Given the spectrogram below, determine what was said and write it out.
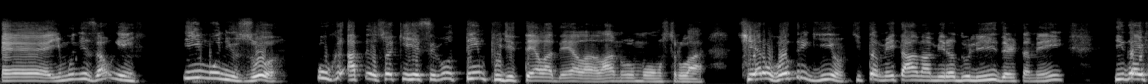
é, imunizar alguém. E imunizou o, a pessoa que recebeu o tempo de tela dela lá no monstro lá, que era o Rodriguinho, que também estava na mira do líder também. E daí,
